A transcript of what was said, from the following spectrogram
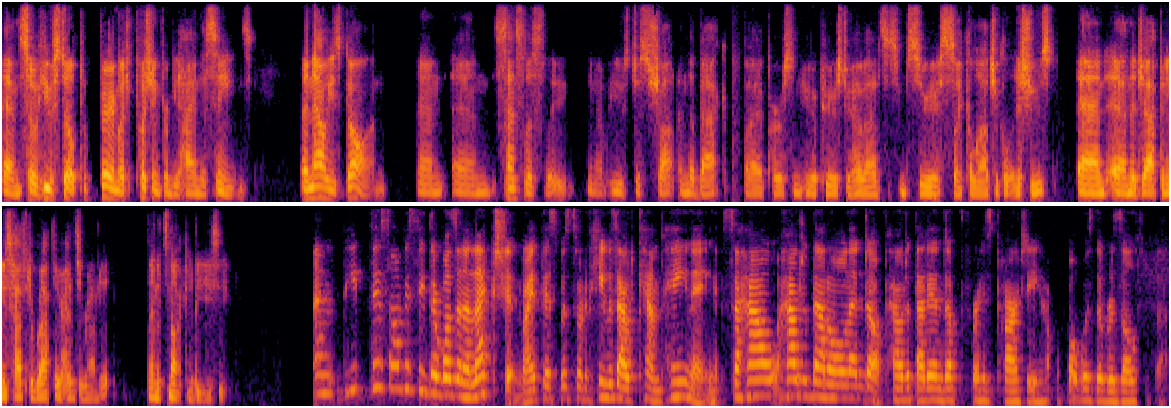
And so he was still p- very much pushing from behind the scenes. And now he's gone. And and senselessly, you know, he was just shot in the back by a person who appears to have had some serious psychological issues. And and the Japanese have to wrap their heads around it. And it's not going to be easy. And this obviously there was an election, right? This was sort of he was out campaigning. So how how did that all end up? How did that end up for his party? What was the result of that?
